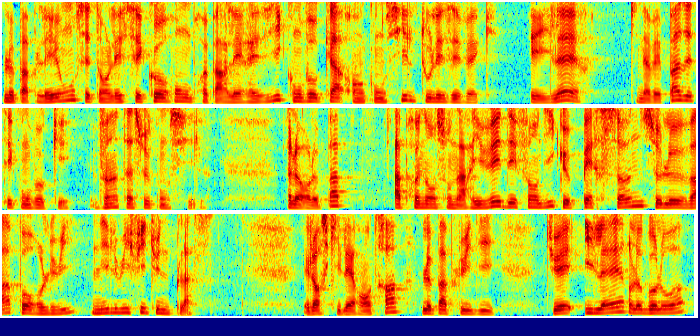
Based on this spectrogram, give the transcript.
le pape Léon, s'étant laissé corrompre par l'hérésie, convoqua en concile tous les évêques, et Hilaire, qui n'avait pas été convoqué, vint à ce concile. Alors le pape, apprenant son arrivée, défendit que personne se leva pour lui, ni lui fit une place. Et lorsqu'il rentra, le pape lui dit Tu es Hilaire le Gaulois?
